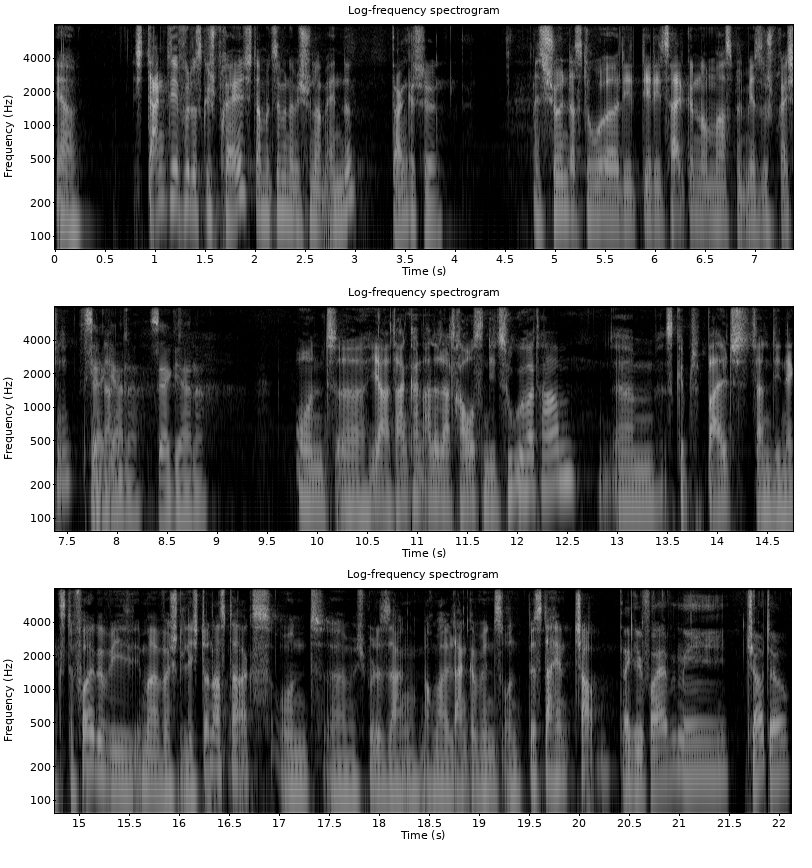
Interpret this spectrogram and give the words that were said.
Ja, ich danke dir für das Gespräch. Damit sind wir nämlich schon am Ende. Dankeschön. Es ist schön, dass du äh, die, dir die Zeit genommen hast, mit mir zu sprechen. Vielen sehr Dank. gerne, sehr gerne. Und äh, ja, danke an alle da draußen, die zugehört haben. Ähm, es gibt bald dann die nächste Folge, wie immer wöchentlich donnerstags. Und ähm, ich würde sagen, nochmal danke, Vince, und bis dahin, ciao. Thank you for having me. Ciao, ciao.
